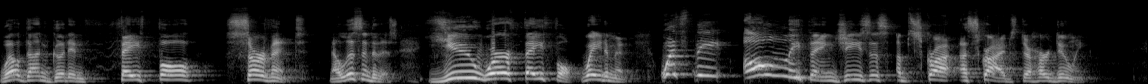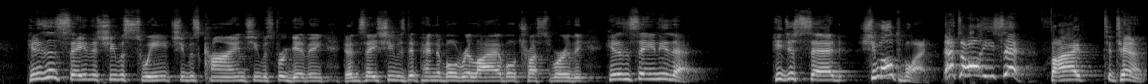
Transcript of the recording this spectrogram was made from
Well done, good and faithful servant. Now listen to this. You were faithful. Wait a minute. What's the only thing Jesus ascribes to her doing. He doesn't say that she was sweet, she was kind, she was forgiving, doesn't say she was dependable, reliable, trustworthy. He doesn't say any of that. He just said she multiplied. That's all he said. Five to ten.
